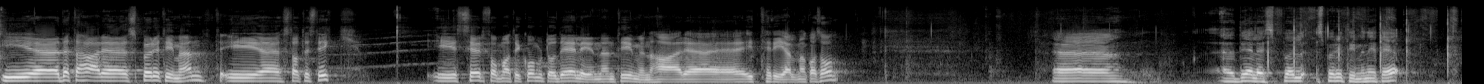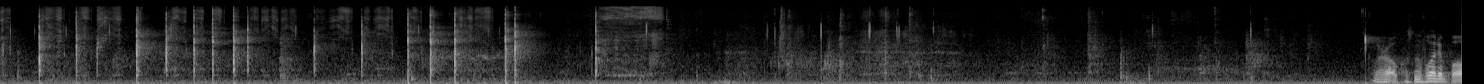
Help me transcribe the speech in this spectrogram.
I eh, dette her er spørretimen i eh, statistikk. Jeg ser for meg at jeg kommer til å dele inn den timen her eh, i tre eller noe sånt. Jeg deler spørretimen i tre. Får på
